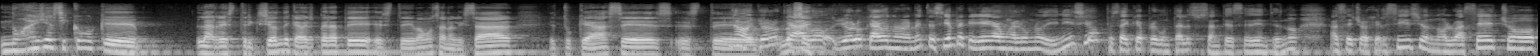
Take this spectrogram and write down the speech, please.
No hay así como que la restricción de que, a ver, espérate, este, vamos a analizar, eh, tú qué haces, este... No, yo lo que hago, yo lo que hago normalmente, siempre que llega un alumno de inicio, pues hay que preguntarle sus antecedentes, ¿no? ¿Has hecho ejercicio? ¿No lo has hecho?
